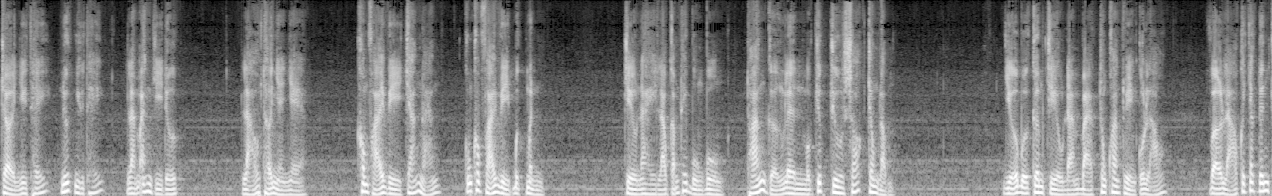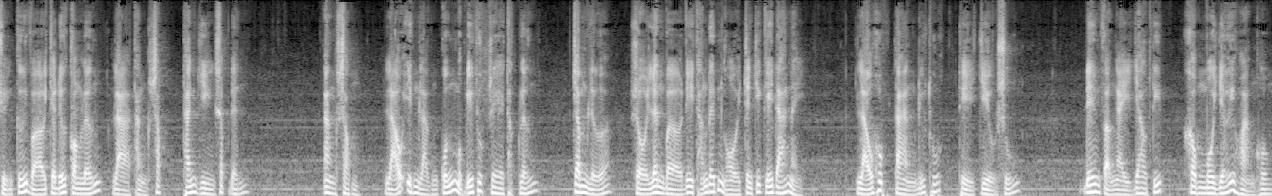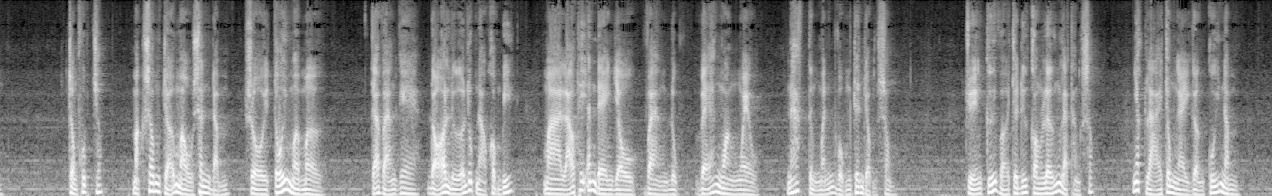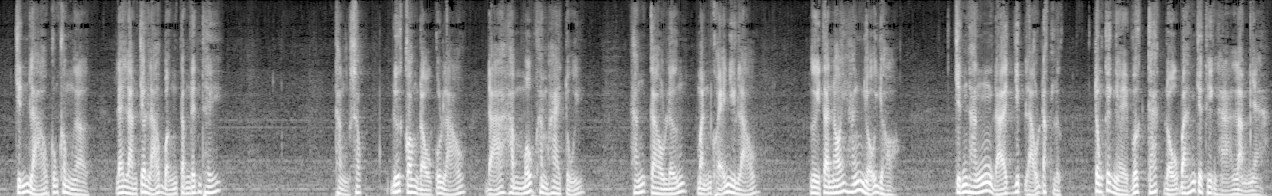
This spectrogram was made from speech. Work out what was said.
Trời như thế, Nước như thế, Làm ăn gì được? Lão thở nhẹ nhẹ. Không phải vì chán nản, Cũng không phải vì bực mình Chiều nay lão cảm thấy buồn buồn, Thoáng gợn lên một chút chua xót trong lòng. Giữa bữa cơm chiều đạm bạc trong khoang thuyền của lão, Vợ lão có nhắc đến chuyện cưới vợ cho đứa con lớn Là thằng Sóc, tháng giêng sắp đến. Ăn xong, Lão im lặng quấn một điếu thuốc rê thật lớn, Châm lửa Rồi lên bờ đi thẳng đến ngồi trên chiếc ghế đá này. Lão hút tàn điếu thuốc Thì chiều xuống. Đêm và ngày giao tiếp Không môi giới hoàng hôn trong phút chốc, Mặt sông trở màu xanh đậm, Rồi tối mờ mờ. Cả vạn ghe đỏ lửa lúc nào không biết, Mà lão thấy ánh đèn dầu vàng đục vẽ ngoằn ngoèo, Nát từng mảnh vụn trên dòng sông. Chuyện cưới vợ cho đứa con lớn là thằng Sóc Nhắc lại trong ngày gần cuối năm. Chính lão cũng không ngờ Lại làm cho lão bận tâm đến thế. Thằng Sóc Đứa con đầu của lão Đã hăm mốt hăm hai tuổi. Hắn cao lớn, mạnh khỏe như lão. Người ta nói hắn nhổ giò. Chính hắn đã giúp lão đắc lực Trong cái nghề vớt cát đổ bán cho thiên hạ làm nhà.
